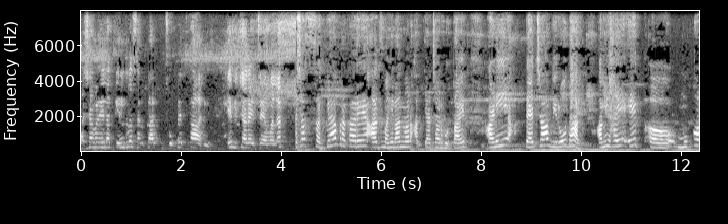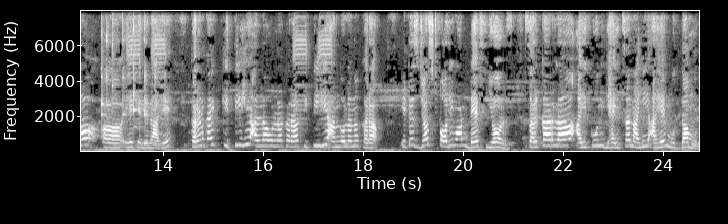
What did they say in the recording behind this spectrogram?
अशा वेळेला केंद्र सरकार झोपेत का आहे? हे विचारायचं आहे आम्हाला. अशा सगळ्या प्रकारे आज महिलांवर अत्याचार होत आहेत आणि त्याच्या विरोधात आम्ही हे एक मुक हे केलेलं आहे. कारण काय कितीही आरडाओरडा करा कितीही आंदोलनं करा it is just falling on deaf ears सरकारला ऐकून घ्यायचं नाही आहे मुद्दामून.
